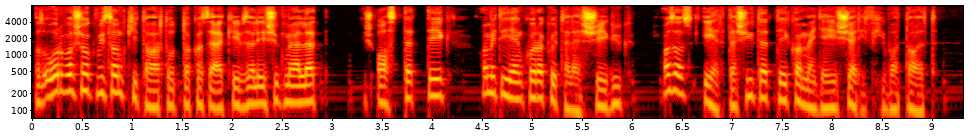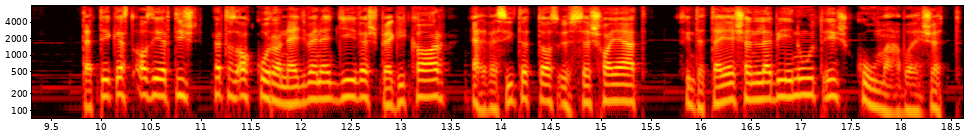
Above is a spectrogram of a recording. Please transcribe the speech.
Az orvosok viszont kitartottak az elképzelésük mellett, és azt tették, amit ilyenkor a kötelességük, azaz értesítették a megyei serif hivatalt. Tették ezt azért is, mert az akkora 41 éves Peggy Carr elveszítette az összes haját, szinte teljesen lebénult és kómába esett.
